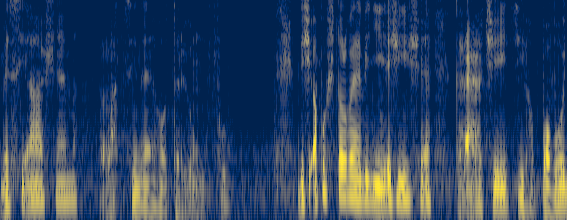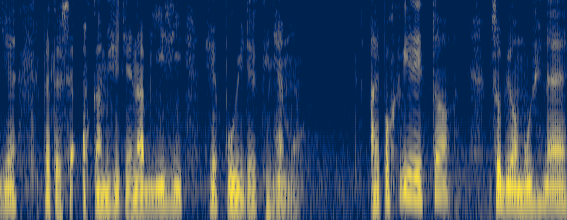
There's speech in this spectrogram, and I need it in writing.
mesiášem laciného triumfu. Když apoštolové vidí Ježíše kráčejícího po vodě, Petr se okamžitě nabízí, že půjde k němu. Ale po chvíli to, co bylo možné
